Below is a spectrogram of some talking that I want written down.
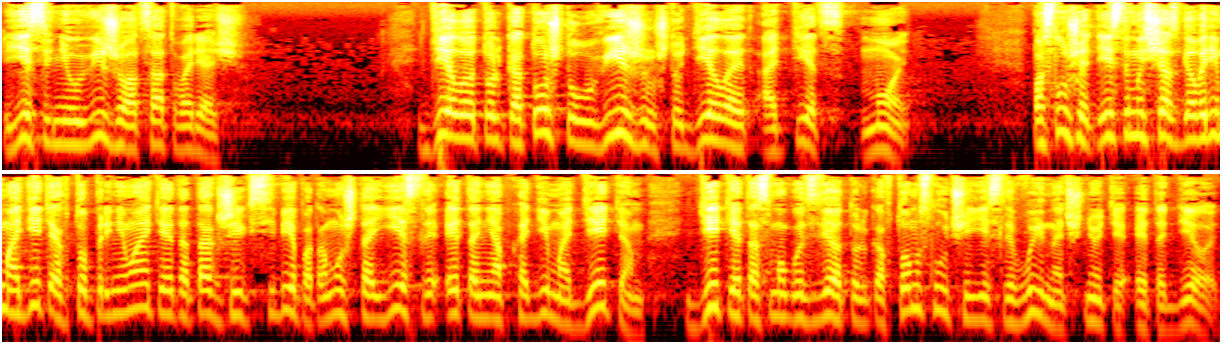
если не увижу Отца Творящего. Делаю только то, что увижу, что делает Отец мой. Послушайте, если мы сейчас говорим о детях, то принимайте это также и к себе, потому что если это необходимо детям, дети это смогут сделать только в том случае, если вы начнете это делать.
